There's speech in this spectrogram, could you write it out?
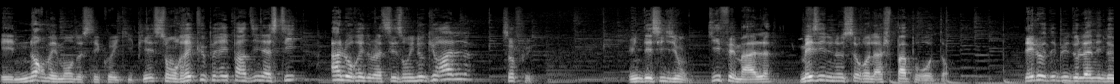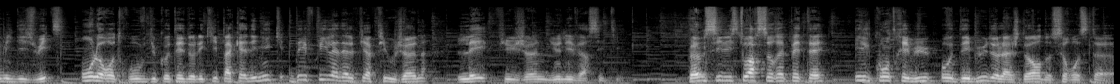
Énormément de ses coéquipiers sont récupérés par Dynasty à l'orée de la saison inaugurale, sauf lui. Une décision qui fait mal mais il ne se relâche pas pour autant. Dès le début de l'année 2018, on le retrouve du côté de l'équipe académique des Philadelphia Fusion, les Fusion University. Comme si l'histoire se répétait, il contribue au début de l'âge d'or de ce roster,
